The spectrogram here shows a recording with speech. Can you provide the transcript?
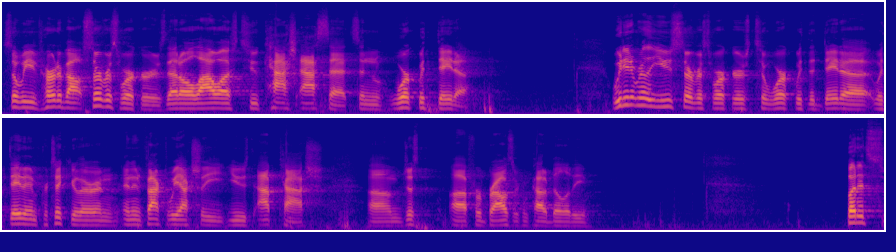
So we've heard about service workers that'll allow us to cache assets and work with data. We didn't really use service workers to work with the data, with data in particular, and, and in fact, we actually used app cache um, just uh, for browser compatibility. But it's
